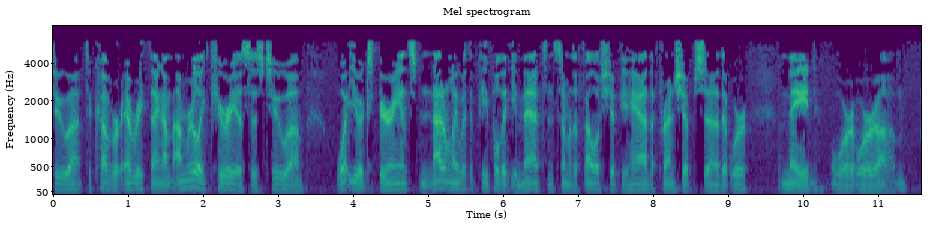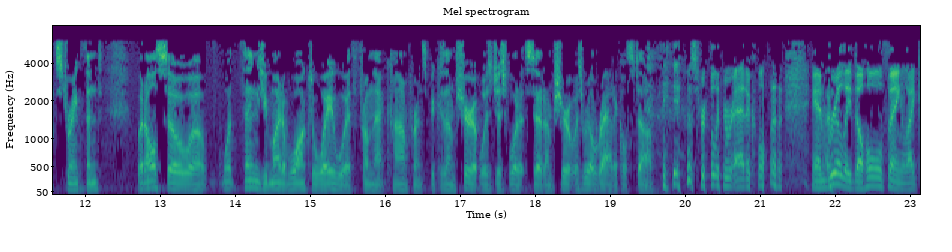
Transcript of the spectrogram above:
to uh, to cover everything, I'm I'm really curious as to uh, what you experienced, not only with the people that you met and some of the fellowship you had, the friendships uh, that were made or or um, strengthened, but also uh, what things you might have walked away with from that conference because I'm sure it was just what it said. I'm sure it was real radical stuff. it was really radical, and really the whole thing, like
